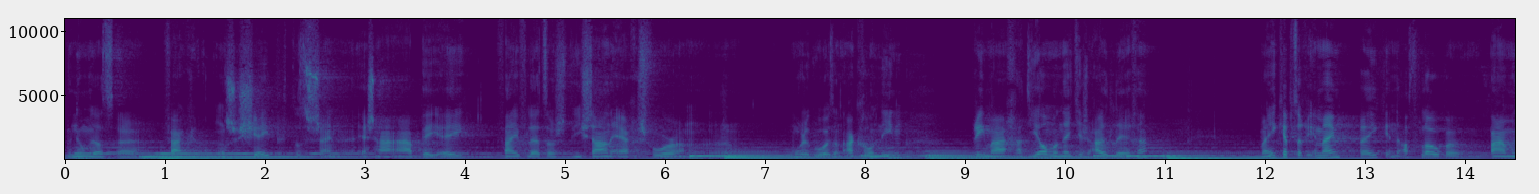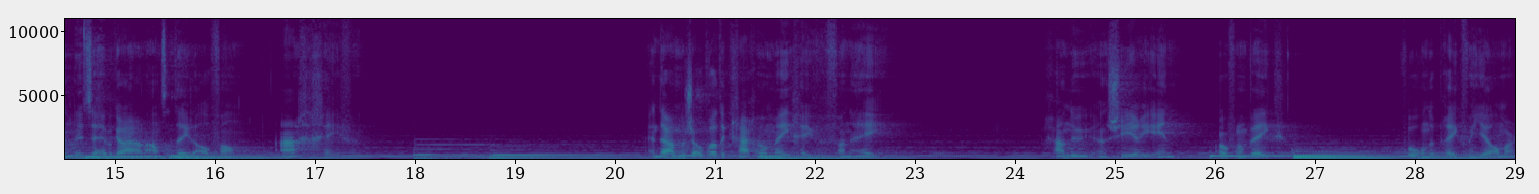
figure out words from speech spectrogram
We noemen dat uh, vaak onze shape. Dat zijn S-H-A-P-E vijf letters, die staan ergens voor. Een, een moeilijk woord, een acroniem. Prima, gaat allemaal netjes uitleggen. Maar ik heb er in mijn preek in de afgelopen paar minuten heb ik er een aantal delen al van aangegeven. En daarom is ook wat ik graag wil meegeven van hé, hey, we gaan nu een serie in over een week. Volgende preek van Jelmer.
